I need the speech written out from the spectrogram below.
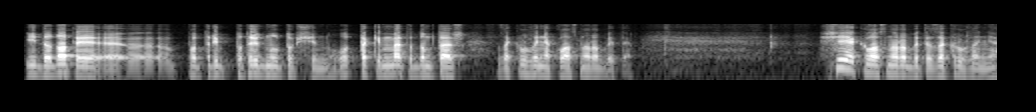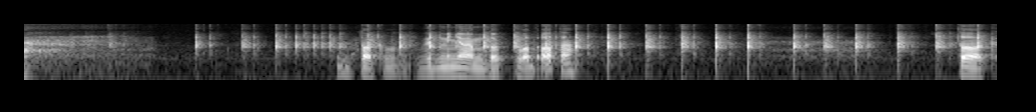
і додати е, потріб, потрібну товщину. От таким методом теж закруглення класно робити. Ще як класно робити закруглення. Так, відміняємо до квадрата. Так.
